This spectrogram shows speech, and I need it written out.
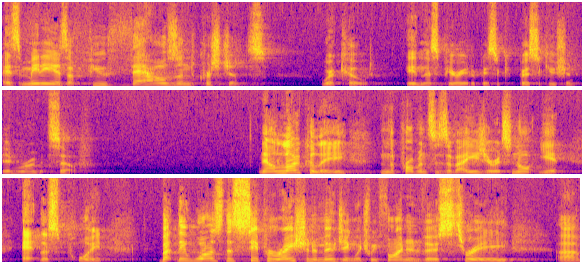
as many as a few thousand Christians were killed in this period of persecution in Rome itself. Now, locally, in the provinces of Asia, it's not yet at this point, but there was the separation emerging, which we find in verse 3. Uh,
